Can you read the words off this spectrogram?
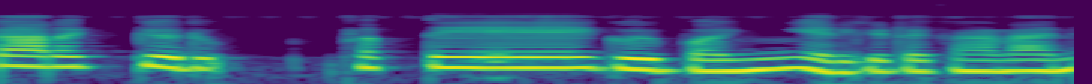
കറിക്കൊരു പ്രത്യേക ഒരു ഭംഗിയായിരിക്കും കേട്ടോ കാണാൻ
